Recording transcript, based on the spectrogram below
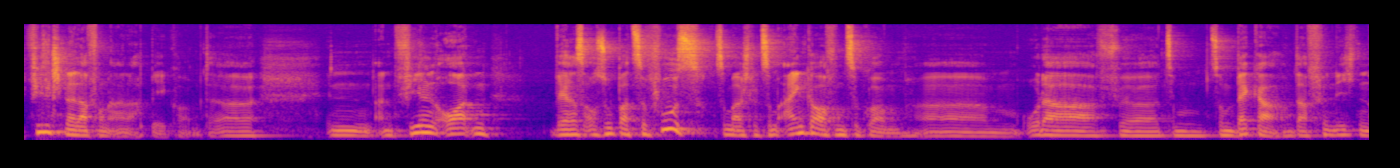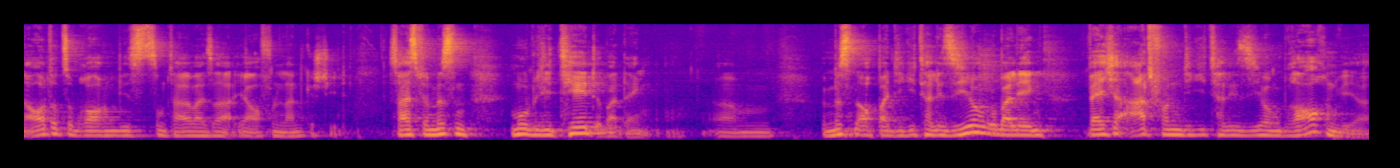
viel schneller von A nach B kommt. Äh, in, an vielen Orten wäre es auch super zu Fuß zum Beispiel zum Einkaufen zu kommen ähm, oder für, zum, zum Bäcker und dafür nicht ein Auto zu brauchen, wie es zum Teilweise ja auf dem Land geschieht. Das heißt, wir müssen Mobilität überdenken. Ähm, wir müssen auch bei Digitalisierung überlegen, welche Art von Digitalisierung brauchen wir.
